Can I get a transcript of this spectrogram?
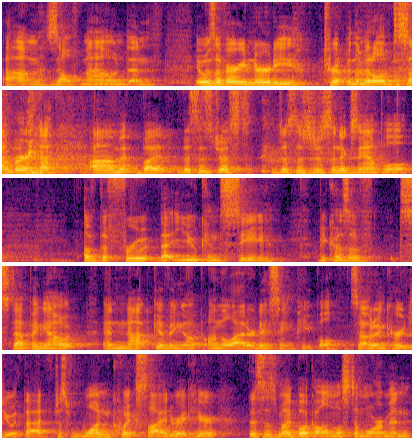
um, Zelph Mound, and it was a very nerdy trip in the middle of December. um, but this is just, this is just an example of the fruit that you can see because of stepping out and not giving up on the Latter-day Saint people. So I would encourage you with that. Just one quick slide right here. This is my book, Almost a Mormon.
